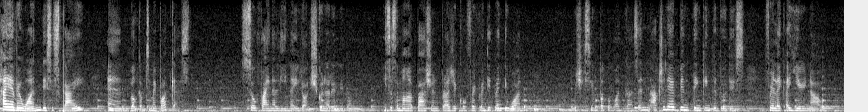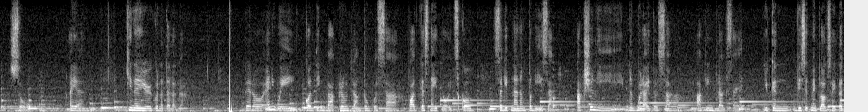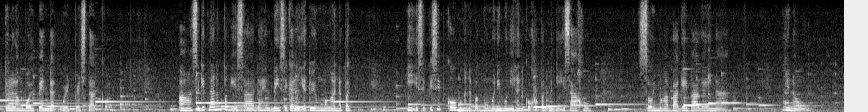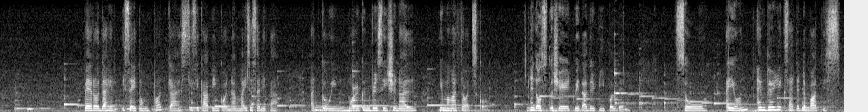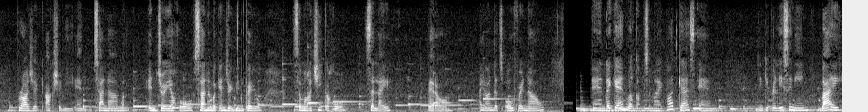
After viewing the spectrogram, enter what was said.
Hi everyone, this is Kai and welcome to my podcast. So finally, na-launch ko na rin itong isa sa mga passion project ko for 2021 which is yung pagpo-podcast. And actually, I've been thinking to do this for like a year now. So, ayan, kinayear ko na talaga. Pero anyway, konting background lang tungkol sa podcast na ito. It's called Sa Gitna ng Pag-iisa Actually, nagmula ito sa aking blog site. You can visit my blog site at tulalangballpen.wordpress.com uh, Sa gitna ng pag-iisa, dahil basically, ito yung mga napag iisip-isip ko, mga napagmumuni-munihan ko kapag nag-iisa ako. So, yung mga bagay-bagay na, you know, pero dahil isa itong podcast, sisikapin ko na maisasalita at going more conversational yung mga thoughts ko. And also to share it with other people din. So, ayun, I'm very excited about this project actually and sana mag-enjoy ako, sana mag-enjoy din kayo sa mga chika ko sa life. Pero, ayun, that's all for now. And again, welcome to my podcast and thank you for listening. Bye!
